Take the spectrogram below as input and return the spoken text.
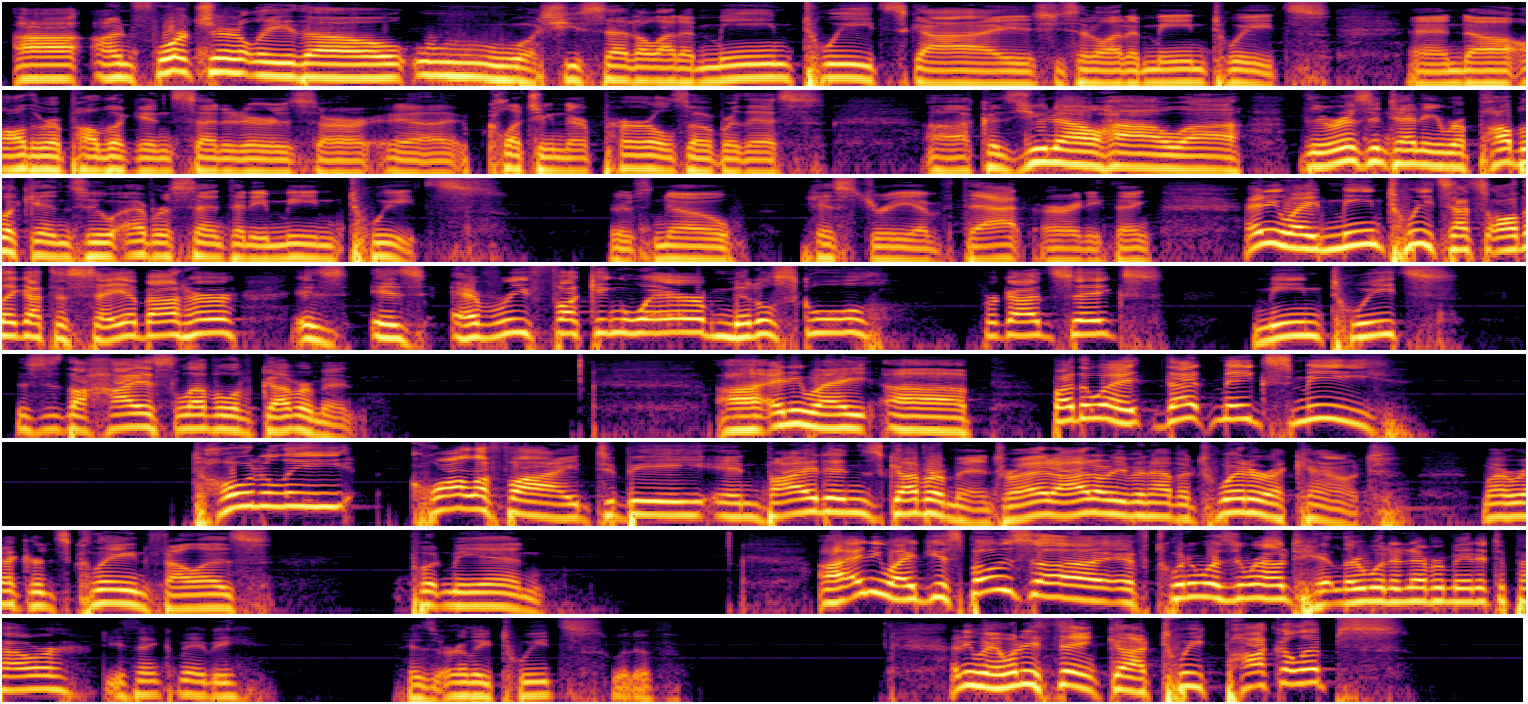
Uh, unfortunately, though, ooh, she said a lot of mean tweets, guys. She said a lot of mean tweets. And uh, all the Republican senators are uh, clutching their pearls over this. Because you know how there isn't any Republicans who ever sent any mean tweets. There's no history of that or anything. Anyway, mean tweets. That's all they got to say about her. Is is every fucking where middle school? For God's sakes, mean tweets. This is the highest level of government. Uh, anyway, uh, by the way, that makes me totally qualified to be in Biden's government, right? I don't even have a Twitter account. My record's clean, fellas. Put me in. Uh, anyway, do you suppose uh, if Twitter wasn't around, Hitler would have never made it to power? Do you think maybe his early tweets would have? Anyway, what do you think? Uh, tweet apocalypse?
